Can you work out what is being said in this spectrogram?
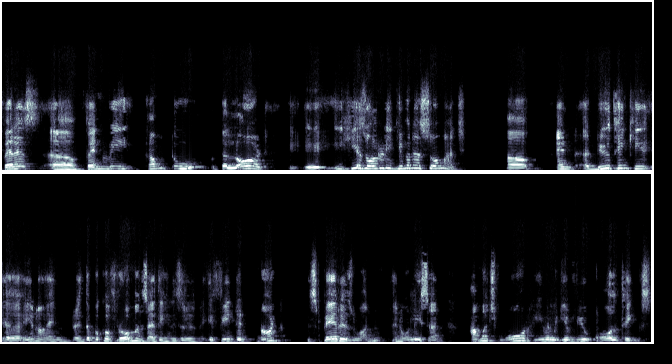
whereas uh, when we come to the lord he has already given us so much uh, and uh, do you think he you know in, in the book of romans i think it is written if he did not spare his one and only son, how much more he will give you all things.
